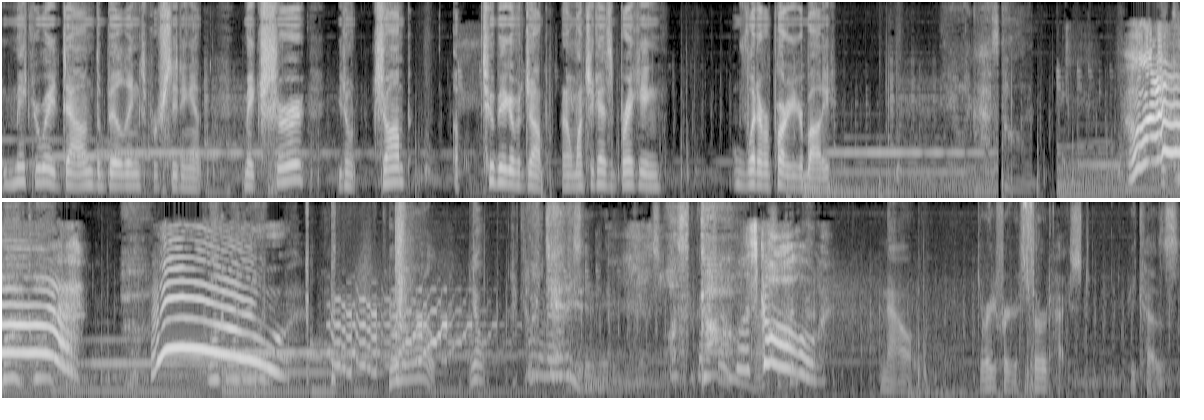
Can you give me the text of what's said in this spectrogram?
make your way down the buildings preceding it. Make sure you don't jump up too big of a jump. I don't want you guys breaking whatever part of your body. Yeah, Let's go! Let's go! Now, get ready for your third heist, because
